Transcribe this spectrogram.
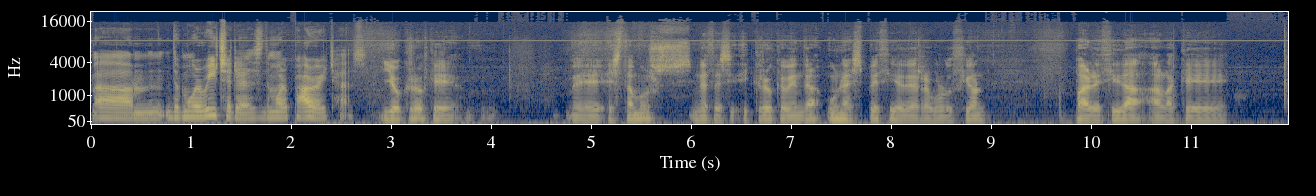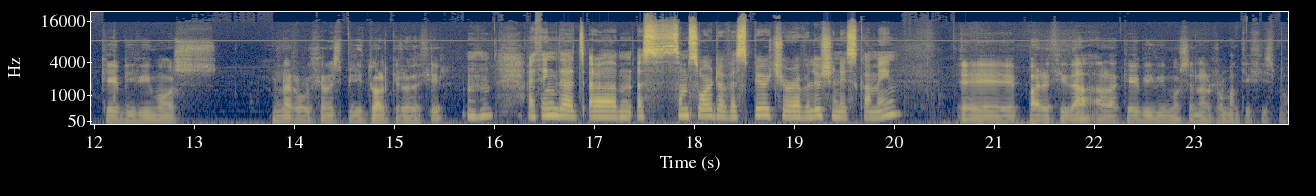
um, the more reach it is, the more power it has. yo creo que eh, estamos y creo que vendrá una especie de revolución parecida a la que, que vivimos una revolución espiritual quiero decir. Hmm I think that um, a some sort of a spiritual revolution is coming, eh, parecida a la que vivimos en el romanticismo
